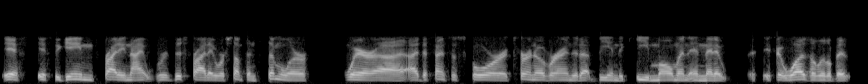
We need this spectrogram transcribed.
if if the game Friday night were this Friday were something similar, where uh, a defensive score or a turnover ended up being the key moment, and that it, if it was a little bit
